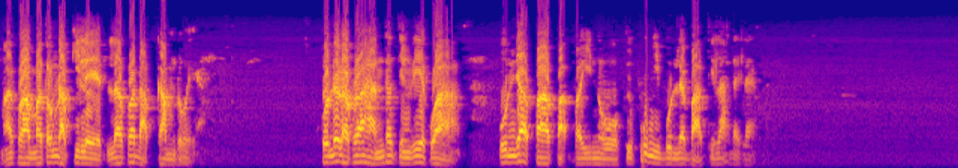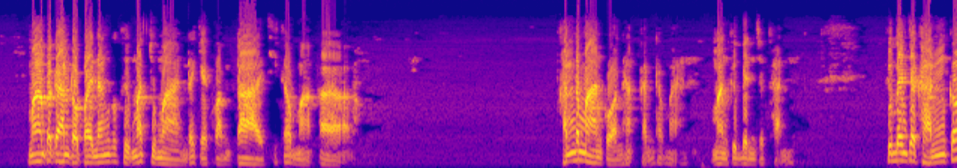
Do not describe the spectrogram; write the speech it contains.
หมายความมาต้องดับกิเลสแล้วก็ดับกรรมด้วย คนระดับพระหันท่านจึงเรียกว่าปุญญาปาปะปะอิโน คือผู้มีบุญและบาปที่ละได้แล้ว มารประการต่อไปนั้นก็คือมัจจุมานได้แก่ความตายที่เข้ามาขันธมารก่อนฮะขันธมารมันคือเบญจขันธ์คือเบญจขันธ์ก็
